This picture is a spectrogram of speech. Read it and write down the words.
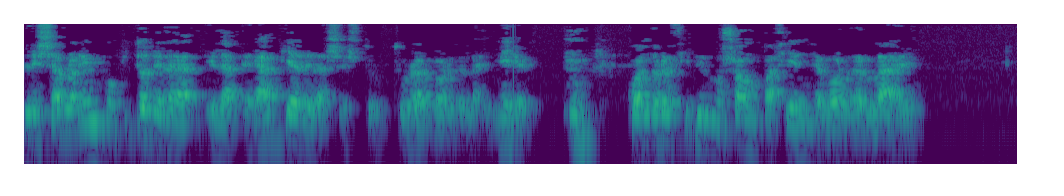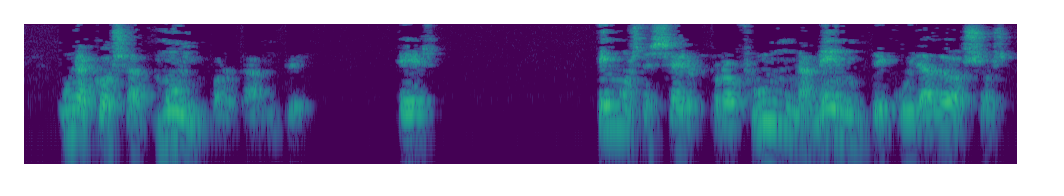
Les hablaré un poquito de la, terapia de las estructuras borderline. Mire, cuando recibimos a un paciente borderline, una cosa muy importante es hemos de ser profundamente cuidadosos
